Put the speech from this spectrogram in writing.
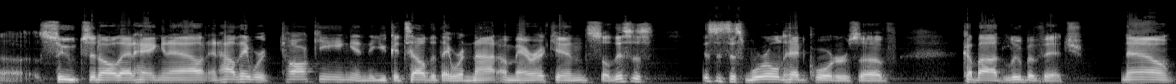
uh, suits and all that hanging out, and how they were talking, and you could tell that they were not Americans. So this is this is this world headquarters of Chabad Lubavitch. Now,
